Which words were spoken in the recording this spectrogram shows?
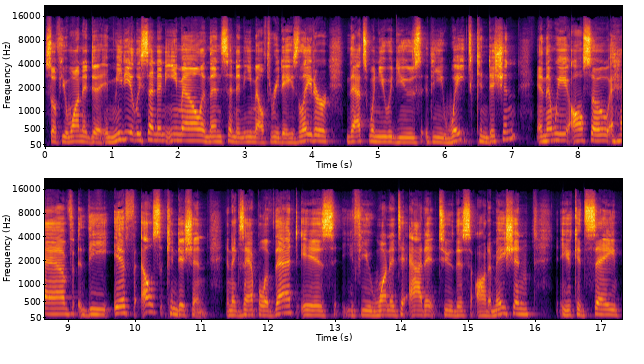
So if you wanted to immediately send an email and then send an email three days later, that's when you would use the wait condition. And then we also have the if else condition. An example of that is if you wanted to add it to this automation, you could say,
